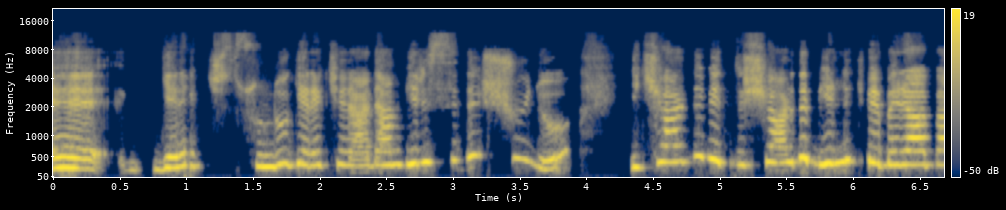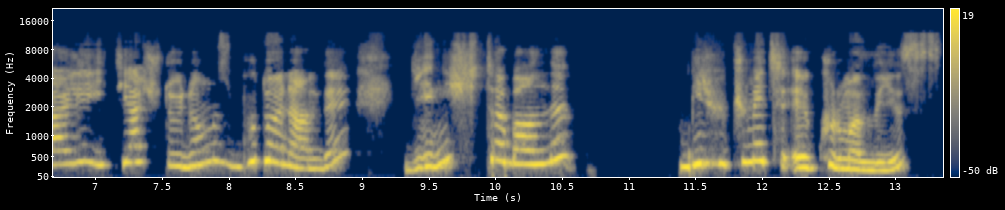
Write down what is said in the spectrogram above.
e, gerek sunduğu gerekçelerden birisi de şuydu. İçeride ve dışarıda birlik ve beraberliğe ihtiyaç duyduğumuz bu dönemde geniş tabanlı bir hükümet e, kurmalıyız.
